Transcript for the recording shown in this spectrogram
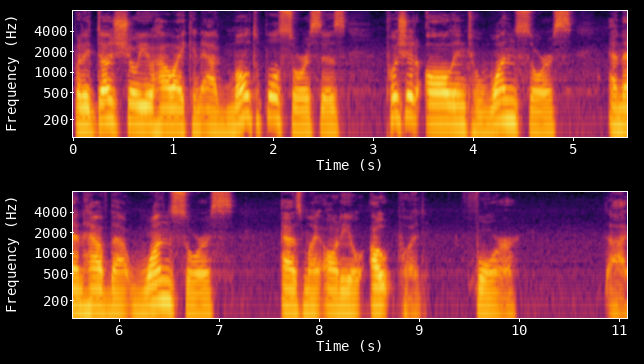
but it does show you how I can add multiple sources, push it all into one source, and then have that one source as my audio output for uh,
